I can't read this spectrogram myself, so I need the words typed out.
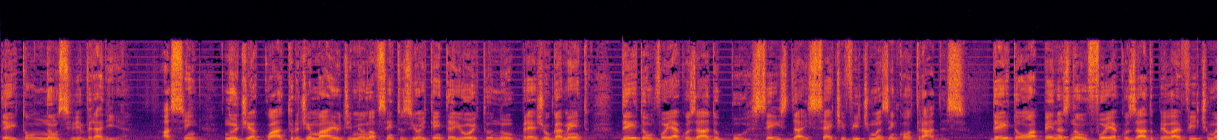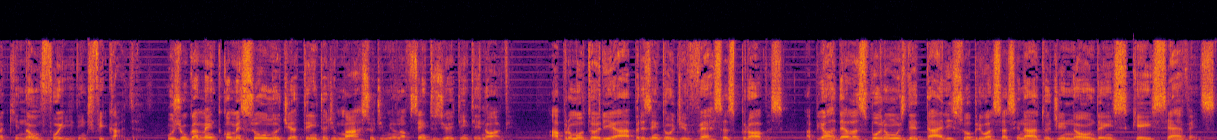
Dayton não se livraria. Assim, no dia 4 de maio de 1988, no pré-julgamento, Dayton foi acusado por seis das sete vítimas encontradas. Dayton apenas não foi acusado pela vítima que não foi identificada. O julgamento começou no dia 30 de março de 1989. A promotoria apresentou diversas provas. A pior delas foram os detalhes sobre o assassinato de Nondens K. Servants,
